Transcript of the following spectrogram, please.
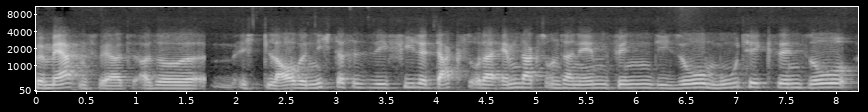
bemerkenswert. Also ich glaube nicht, dass Sie viele DAX- oder MDAX-Unternehmen finden, die so mutig sind, so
